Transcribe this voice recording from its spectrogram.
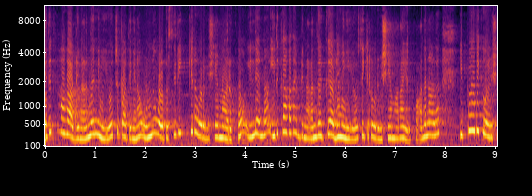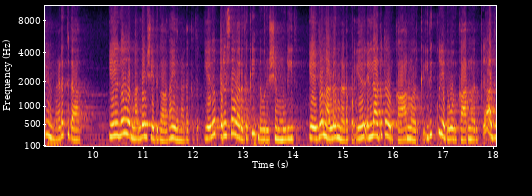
எதுக்காக அப்படி நடந்தது நீங்கள் யோசிச்சு பார்த்தீங்கன்னா ஒன்று உங்களுக்கு சிரிக்கிற ஒரு விஷயமா இருக்கும். இல்லைன்னா இதுக்காக தான் இப்படி நடந்திருக்கு அப்படின்னு நீங்கள் யோசிக்கிற ஒரு விஷயமா தான் இருக்கும். அதனால இப்போதைக்கு ஒரு விஷயம் நடக்குதா? ஏதோ ஒரு நல்ல விஷயத்துக்காக தான் இது நடக்குது. ஏதோ பெருசா வர்றதுக்கு இந்த ஒரு விஷயம் முடியுது. ஏதோ நல்லது நடக்கும். எல்லாத்துக்கும் ஒரு காரணம் இருக்கு. இதுக்கும் ஏதோ ஒரு காரணம் இருக்கு. அது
